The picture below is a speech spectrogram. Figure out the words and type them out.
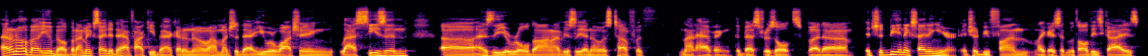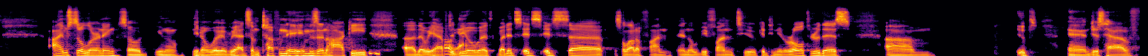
I don't know about you, Bell, but I'm excited to have hockey back. I don't know how much of that you were watching last season uh, as the year rolled on. Obviously, I know it was tough with not having the best results, but uh, it should be an exciting year. It should be fun. Like I said, with all these guys, I'm still learning. So you know, you know, we, we had some tough names in hockey uh, that we have oh, to yeah. deal with, but it's it's it's uh, it's a lot of fun, and it'll be fun to continue to roll through this. Um, oops and just have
